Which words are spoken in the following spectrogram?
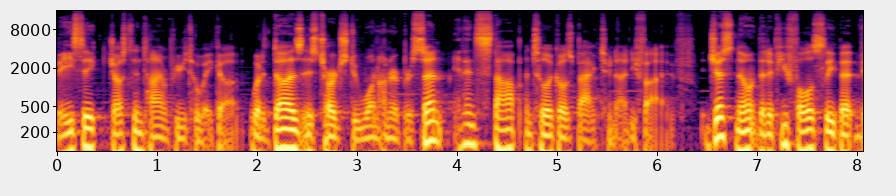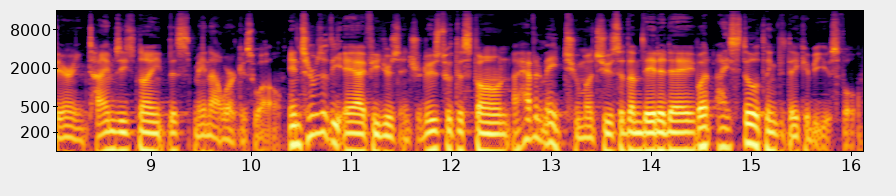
basic just in time for you to wake up. What it does is charge to 100% and then stop until it goes back to 95. Just note that if you fall asleep at varying times each night, this may not work as well. In terms of the AI features introduced with this phone, I haven't made too much use of them day to day, but I still think that they could be useful.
